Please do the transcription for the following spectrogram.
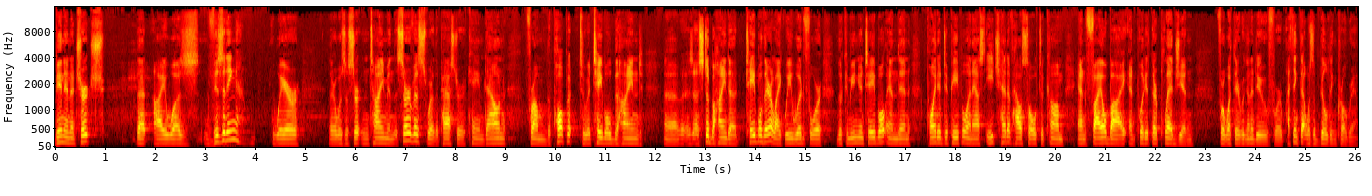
been in a church that I was visiting where there was a certain time in the service where the pastor came down from the pulpit to a table behind, uh, stood behind a table there like we would for the communion table, and then pointed to people and asked each head of household to come and file by and put it, their pledge in for what they were going to do for, I think that was a building program.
